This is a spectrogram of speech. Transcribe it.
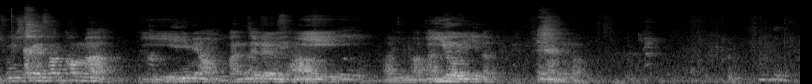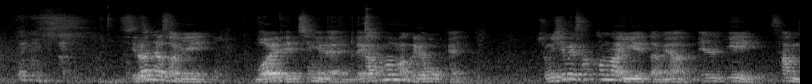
중심이 3, 2. 2면 반지름 4 2. 2 아, 아, 이용이다. 죄송합니다 이런 녀석이 뭐의 대칭이래 내가 한 번만 그려볼게 중심이 4, 2에 있다면 1, 2, 3,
